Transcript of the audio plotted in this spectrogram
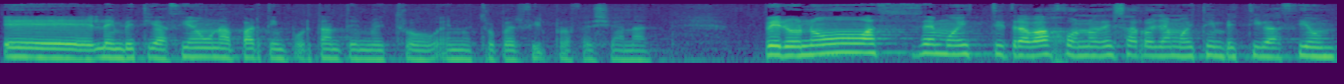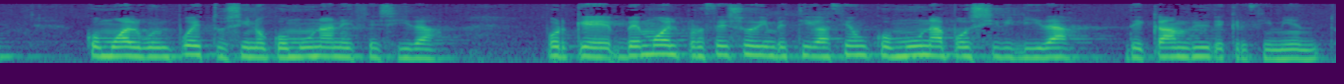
eh, la investigación es una parte importante en nuestro, en nuestro perfil profesional. Pero no hacemos este trabajo, no desarrollamos esta investigación como algo impuesto, sino como una necesidad, porque vemos el proceso de investigación como una posibilidad de cambio y de crecimiento.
